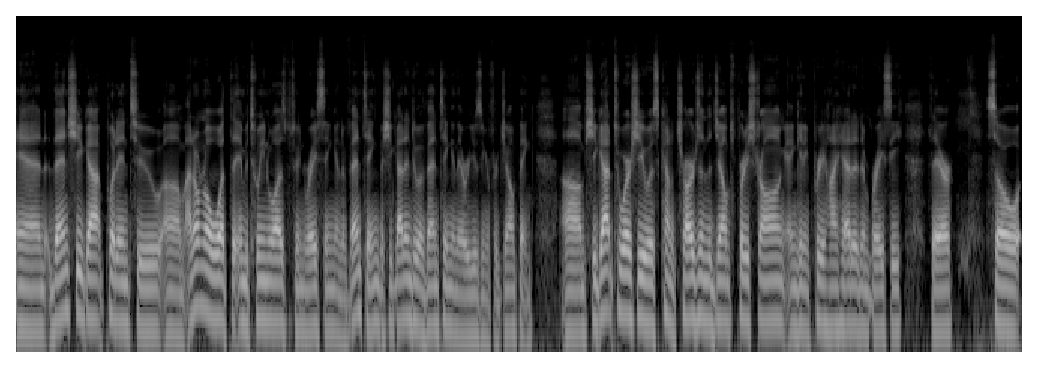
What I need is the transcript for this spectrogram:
And then she got put into, um, I don't know what the in-between was between racing and eventing, but she got into eventing and they were using her for jumping. Um, she got to where she was kind of charging the jumps pretty strong and getting pretty high-headed and bracy there. So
